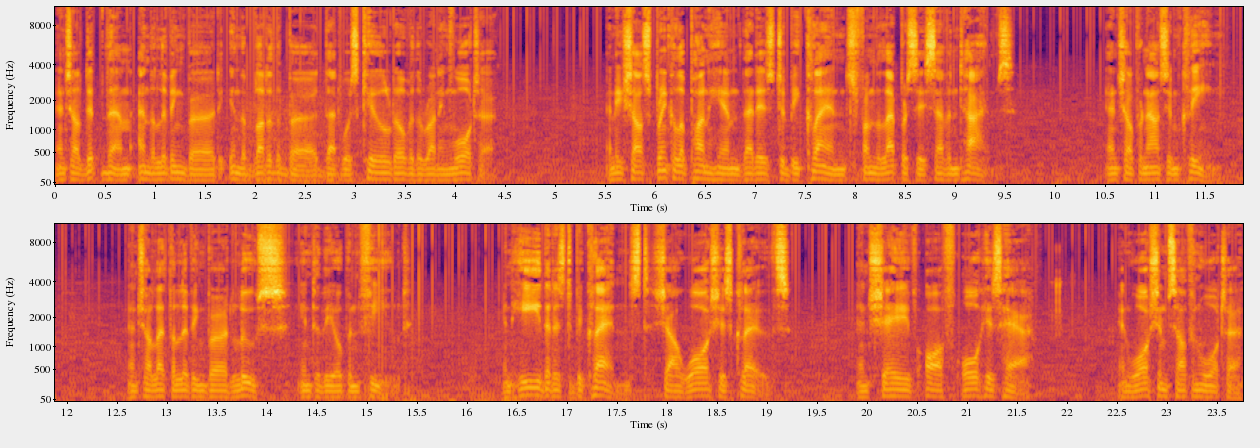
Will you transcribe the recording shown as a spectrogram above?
and shall dip them and the living bird in the blood of the bird that was killed over the running water. And he shall sprinkle upon him that is to be cleansed from the leprosy seven times, and shall pronounce him clean, and shall let the living bird loose into the open field. And he that is to be cleansed shall wash his clothes, and shave off all his hair, and wash himself in water,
